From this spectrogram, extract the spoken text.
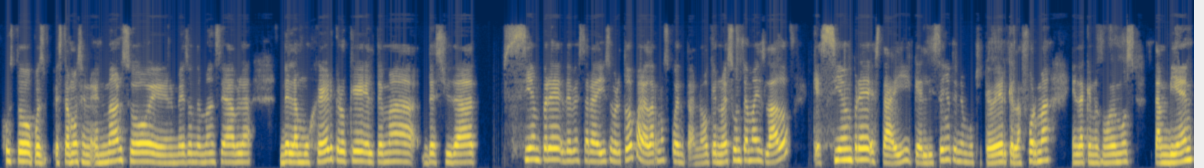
Justo pues estamos en, en marzo, el mes donde más se habla de la mujer. Creo que el tema de ciudad siempre debe estar ahí, sobre todo para darnos cuenta, ¿no? Que no es un tema aislado, que siempre está ahí, que el diseño tiene mucho que ver, que la forma en la que nos movemos también.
